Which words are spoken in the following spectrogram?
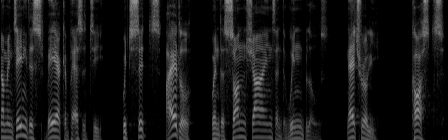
Now, maintaining this spare capacity, which sits idle when the sun shines and the wind blows, naturally costs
